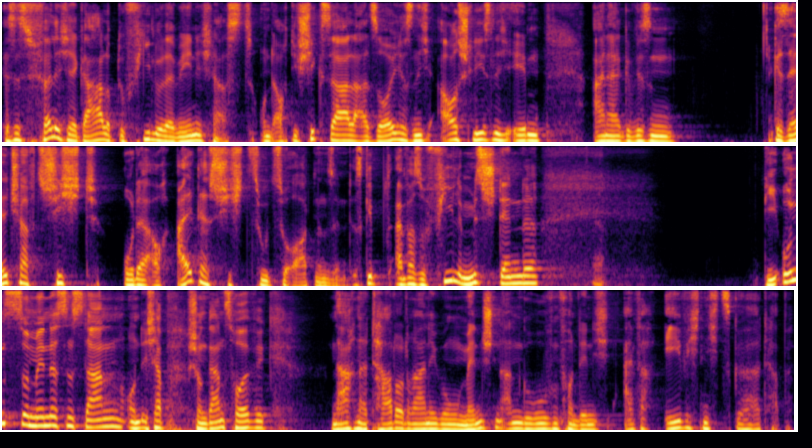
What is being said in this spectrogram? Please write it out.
es ist völlig egal, ob du viel oder wenig hast und auch die Schicksale als solches nicht ausschließlich eben einer gewissen Gesellschaftsschicht oder auch Altersschicht zuzuordnen sind. Es gibt einfach so viele Missstände, ja. die uns zumindestens dann, und ich habe schon ganz häufig nach einer Tatortreinigung Menschen angerufen, von denen ich einfach ewig nichts gehört habe.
